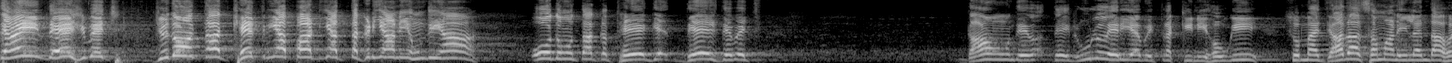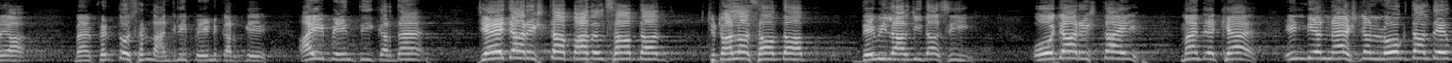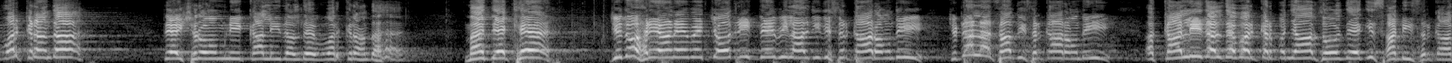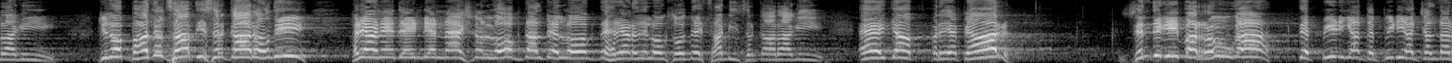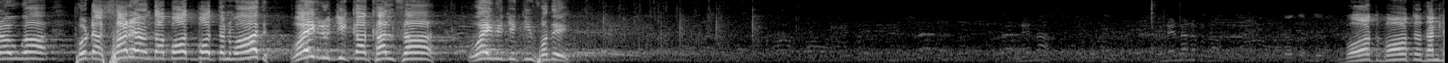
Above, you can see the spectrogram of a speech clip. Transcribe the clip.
ਤਾਂ ਹੀ ਦੇਸ਼ ਵਿੱਚ ਜਦੋਂ ਤੱਕ ਖੇਤਰੀਆਂ ਪਾਰਟੀਆਂ ਤਕੜੀਆਂ ਨਹੀਂ ਹੁੰਦੀਆਂ ਉਦੋਂ ਤੱਕ ਥੇ ਦੇਸ਼ ਦੇ ਵਿੱਚ ਗਾਉਂ ਦੇ ਤੇ ਰੂਰਲ ਏਰੀਆ ਵਿੱਚ ਤਰੱਕੀ ਨਹੀਂ ਹੋਊਗੀ, ਸੋ ਮੈਂ ਜ਼ਿਆਦਾ ਸਮਾਂ ਨਹੀਂ ਲੈਂਦਾ ਹੋਇਆ। ਮੈਂ ਫਿਰ ਤੋਂ ਸ਼ਰਧਾਂਜਲੀ ਪੇਂਟ ਕਰਕੇ ਆਈ ਬੇਨਤੀ ਕਰਦਾ ਜੈ ਜਾ ਰਿਸ਼ਤਾ ਬਾਦਲ ਸਾਹਿਬ ਦਾ, ਚਟਾਲਾ ਸਾਹਿਬ ਦਾ, ਦੇਵੀ ਲਾਲ ਜੀ ਦਾ ਸੀ। ਉਹ ਜਾ ਰਿਸ਼ਤਾ ਹੈ ਮੈਂ ਦੇਖਿਆ ਇੰਡੀਅਨ ਨੈਸ਼ਨਲ ਲੋਕ ਦਲ ਦੇ ਵਰਕਰਾਂ ਦਾ ਤੇ ਸ਼੍ਰੋਮਣੀ ਅਕਾਲੀ ਦਲ ਦੇ ਵਰਕਰਾਂ ਦਾ ਹੈ। ਮੈਂ ਦੇਖਿਆ, ਜਦੋਂ ਹਰਿਆਣੇ ਵਿੱਚ ਚੌਧਰੀ ਦੇਵੀ ਲਾਲ ਜੀ ਦੀ ਸਰਕਾਰ ਆਉਂਦੀ ਚਟਾਲਾ ਸਾਹਿਬ ਦੀ ਸਰਕਾਰ ਆਉਂਦੀ, ਅਕਾਲੀ ਦਲ ਦੇ ਵਰਕਰ ਪੰਜਾਬ ਸੋਚਦੇ ਕਿ ਸਾਡੀ ਸਰਕਾਰ ਆ ਗਈ। ਜਦੋਂ ਬਾਦਲ ਸਾਹਿਬ ਦੀ ਸਰਕਾਰ ਆਉਂਦੀ, ਹਰਿਆਣੇ ਦੇ ਇੰਡੀਅਨ ਨੈਸ਼ਨਲ ਲੋਕ ਦਲ ਦੇ ਲੋਕ ਤੇ ਹਰਿਆਣੇ ਦੇ ਲੋਕ ਸੋਚਦੇ ਸਾਡੀ ਸਰਕਾਰ ਆ ਗਈ। ਇਹ ਜਿਹਾ ਪ੍ਰੇ- ਪਿਆਰ ਜ਼ਿੰਦਗੀ ਭਰ ਰਹੂਗਾ ਤੇ ਪੀੜ੍ਹੀਆਂ ਤੇ ਪੀੜ੍ਹੀਆਂ ਚੱਲਦਾ ਰਹੂਗਾ। ਤੁਹਾਡਾ ਸਾਰਿਆਂ ਦਾ ਬਹੁਤ ਬਹੁਤ ਧੰਨਵਾਦ। ਵਾਹਿਗੁਰੂ ਜੀ ਕਾ ਖਾਲਸਾ, ਵਾਹਿਗੁਰੂ ਜੀ ਕੀ ਫਤਿਹ। ਬਹੁਤ ਬਹੁਤ ਧੰਨਵਾਦ।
